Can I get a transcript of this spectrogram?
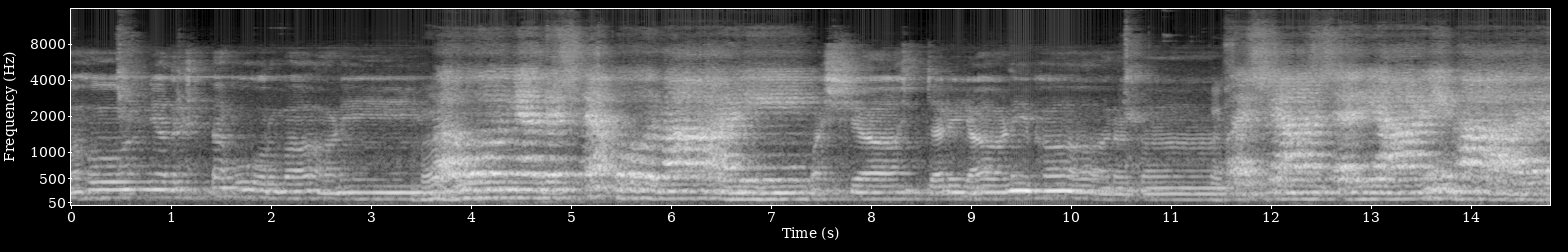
बहून्यदृष्टपूर्वाणि पश्याश्चर्याणि भारत श्रीकृष्णार्पणमस्तु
